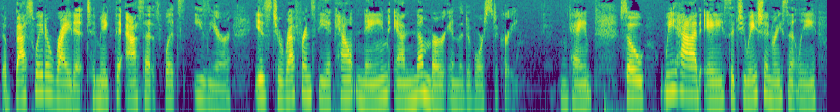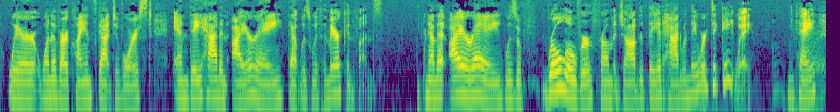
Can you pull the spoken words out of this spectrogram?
the best way to write it to make the asset splits easier is to reference the account name and number in the divorce decree. Okay. So we had a situation recently where one of our clients got divorced and they had an IRA that was with American funds. Now that IRA was a rollover from a job that they had had when they worked at Gateway. Oh, okay. Right.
